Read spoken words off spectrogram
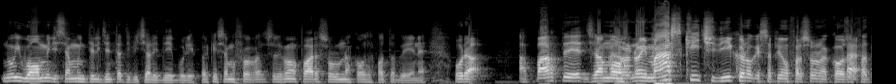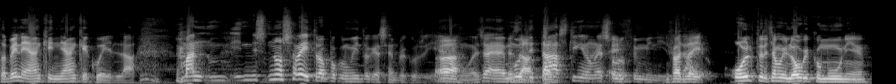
noi uomini siamo intelligenze artificiali deboli, perché siamo sappiamo fare solo una cosa fatta bene. Ora, a parte, diciamo... Allora, noi maschi ci dicono che sappiamo fare solo una cosa Eh. fatta bene e anche neanche quella. Ma n- non sarei troppo convinto che è sempre così. eh, Ah. Cioè, esatto. multitasking non è solo Eh, femminile. Infatti, dai, oltre diciamo i luoghi comuni,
